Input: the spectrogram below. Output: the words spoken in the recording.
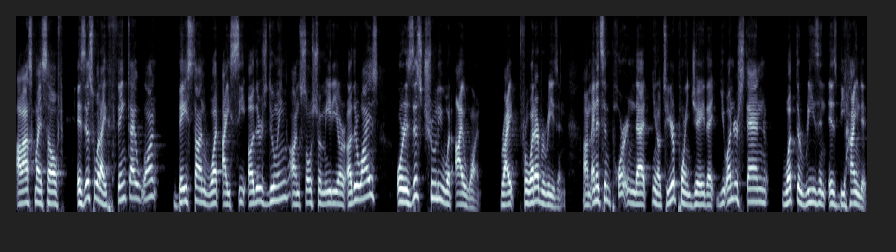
I'll ask myself, is this what I think I want based on what I see others doing on social media or otherwise? Or is this truly what I want, right? For whatever reason. Um, and it's important that, you know, to your point, Jay, that you understand what the reason is behind it.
